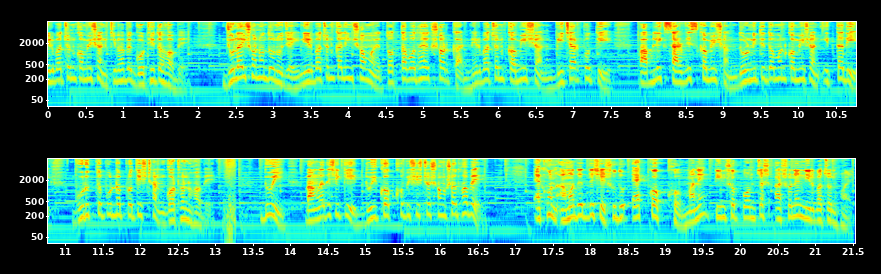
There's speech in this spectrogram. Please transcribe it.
নির্বাচন কমিশন কীভাবে গঠিত হবে? জুলাই সনদ অনুযায়ী নির্বাচনকালীন সময়ে তত্ত্বাবধায়ক সরকার, নির্বাচন কমিশন, বিচারপতি, পাবলিক সার্ভিস কমিশন, দুর্নীতি দমন কমিশন ইত্যাদি গুরুত্বপূর্ণ প্রতিষ্ঠান গঠন হবে। দুই, বাংলাদেশে কি দুই কক্ষ বিশিষ্ট সংসদ হবে? এখন আমাদের দেশে শুধু এক কক্ষ মানে তিনশো পঞ্চাশ আসনের নির্বাচন হয়।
